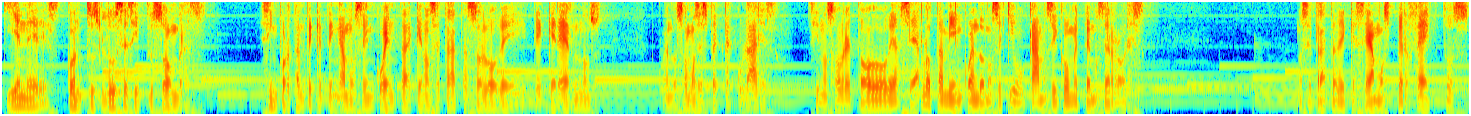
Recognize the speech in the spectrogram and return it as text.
quién eres con tus luces y tus sombras. Es importante que tengamos en cuenta que no se trata solo de, querernos cuando somos espectaculares, sino sobre todo de hacerlo también cuando nos equivocamos y cometemos errores. No se trata de que seamos perfectos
